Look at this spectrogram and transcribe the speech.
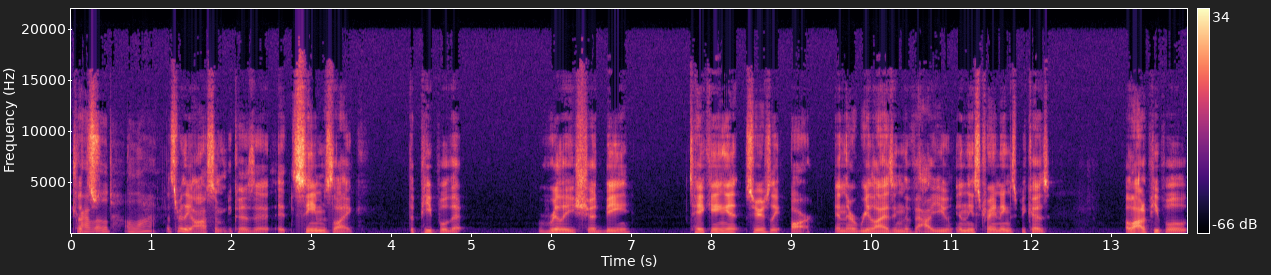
traveled that's, a lot. That's really awesome because it, it seems like the people that really should be taking it seriously are. And they're realizing the value in these trainings because a lot of people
